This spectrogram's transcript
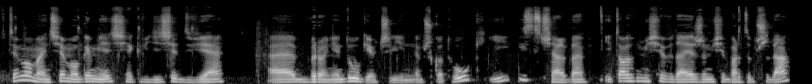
w tym momencie mogę mieć, jak widzicie, dwie e, bronie długie, czyli na przykład łuk i, i strzelbę. I to mi się wydaje, że mi się bardzo przyda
